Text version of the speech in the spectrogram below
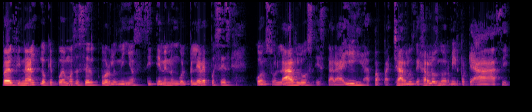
pero al final lo que podemos hacer por los niños si tienen un golpe leve, pues es consolarlos, estar ahí, apapacharlos, dejarlos dormir, porque, ah, sí,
